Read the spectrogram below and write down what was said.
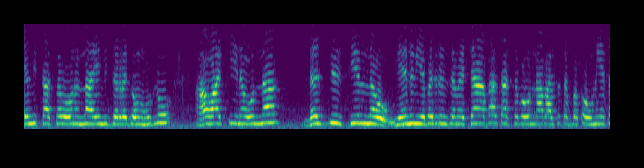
የሚታሰበውንና የሚደረገውን ሁሉ አዋቂ ነውና ለዚህ ሲል ነው ይህንን የበድርን ዘመቻ ባልታሰበውና ባልተጠበቀው ሁኔታ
